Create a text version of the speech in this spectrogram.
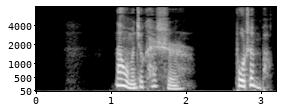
那我们就开始布阵吧。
